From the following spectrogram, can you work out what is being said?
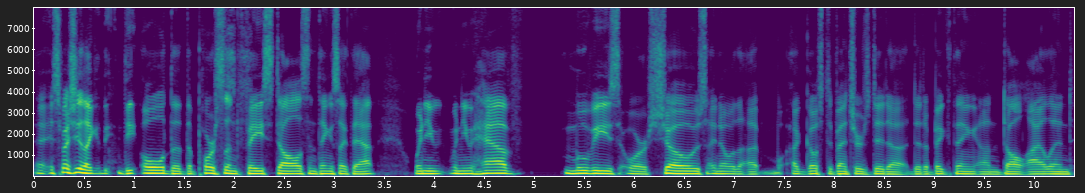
especially like the, the old the, the porcelain face dolls and things like that. When you when you have movies or shows, I know the uh, uh Ghost Adventures did a did a big thing on Doll Island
